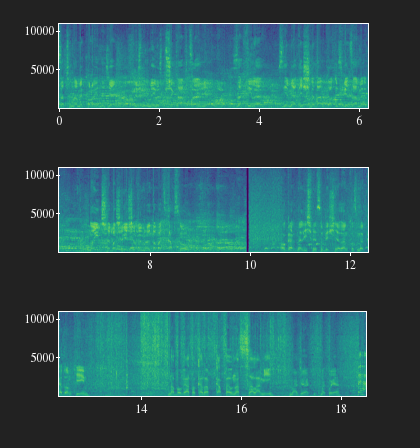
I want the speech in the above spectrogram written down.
Zaczynamy kolejny dzień. Już, my już przy kawce. Za chwilę zjemy jakieś śniadanko i zwiedzamy. No i trzeba się jeszcze wymeldować z kapsuł. Ogarnęliśmy sobie śniadanko z Mercadonki. Na bogato kanapka pełna z salami. Madzio, jak Ci smakuje? Pycha.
